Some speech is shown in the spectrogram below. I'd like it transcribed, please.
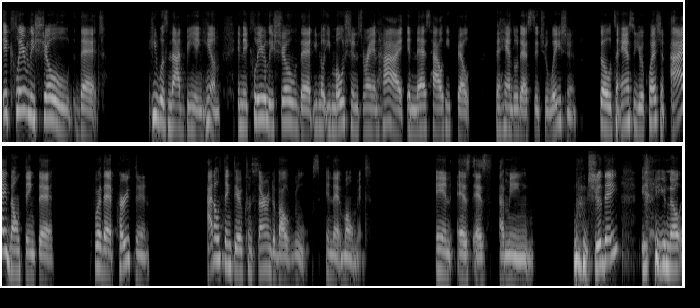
it clearly showed that he was not being him and it clearly showed that you know emotions ran high and that's how he felt to handle that situation. So to answer your question i don't think that for that person i don't think they're concerned about rules in that moment. And as as i mean should they? You know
